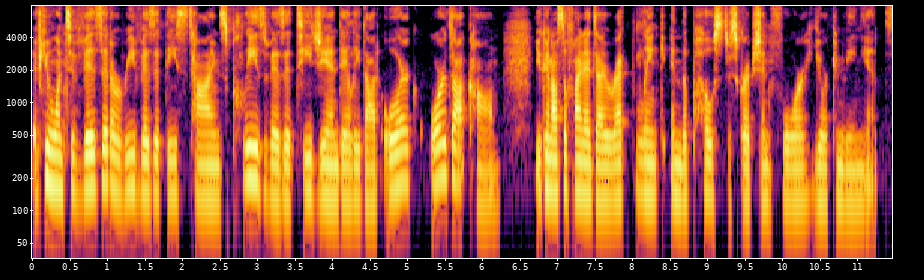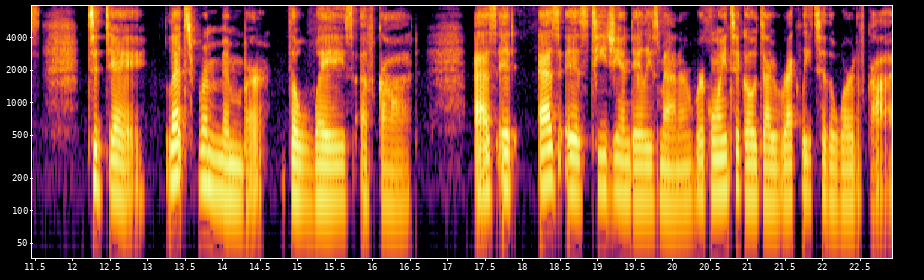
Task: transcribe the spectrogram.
If you want to visit or revisit these times, please visit tgndaily.org or .com. You can also find a direct link in the post description for your convenience. Today, let's remember the ways of God. As it as is TGN Daily's manner, we're going to go directly to the Word of God.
